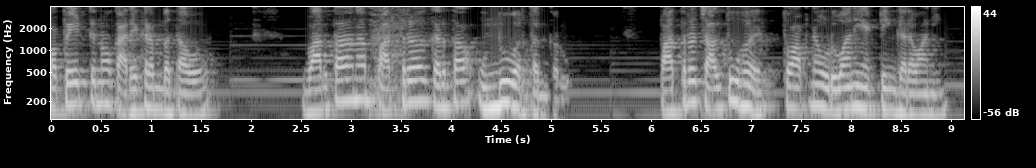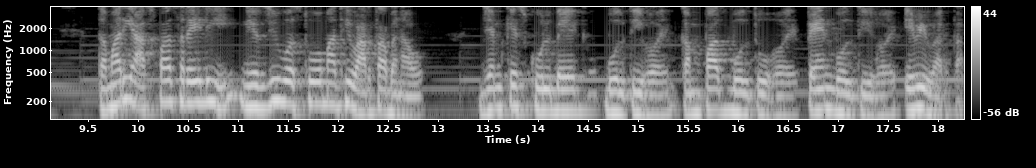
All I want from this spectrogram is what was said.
પપેટનો કાર્યક્રમ બતાવો. વાર્તાના પાત્ર કરતાં ઊંધું વર્તન કરવું પાત્ર ચાલતું હોય તો આપણે ઉડવાની એક્ટિંગ કરવાની. તમારી આસપાસ રહેલી નિર્જીવ વસ્તુઓમાંથી વાર્તા બનાવો. જેમ કે સ્કૂલ બેગ બોલતી હોય, કંપાસ બોલતું હોય પેન બોલતી હોય, એવી વાર્તા.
